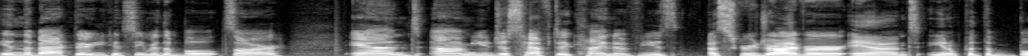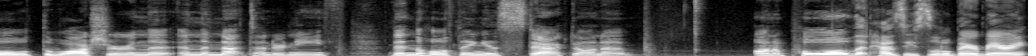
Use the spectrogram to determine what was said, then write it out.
in the back there you can see where the bolts are. And um, you just have to kind of use a screwdriver and you know put the bolt, the washer, and the and the nut underneath. Then the whole thing is stacked on a on a pole that has these little bear bearing,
